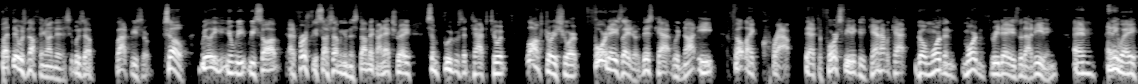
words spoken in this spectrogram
But there was nothing on this. It was a flat piece of. So really, you know, we, we saw, at first we saw something in the stomach on x-ray. Some food was attached to it. Long story short, four days later, this cat would not eat, felt like crap. They had to force feed it because you can't have a cat go more than more than three days without eating. And anyway,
